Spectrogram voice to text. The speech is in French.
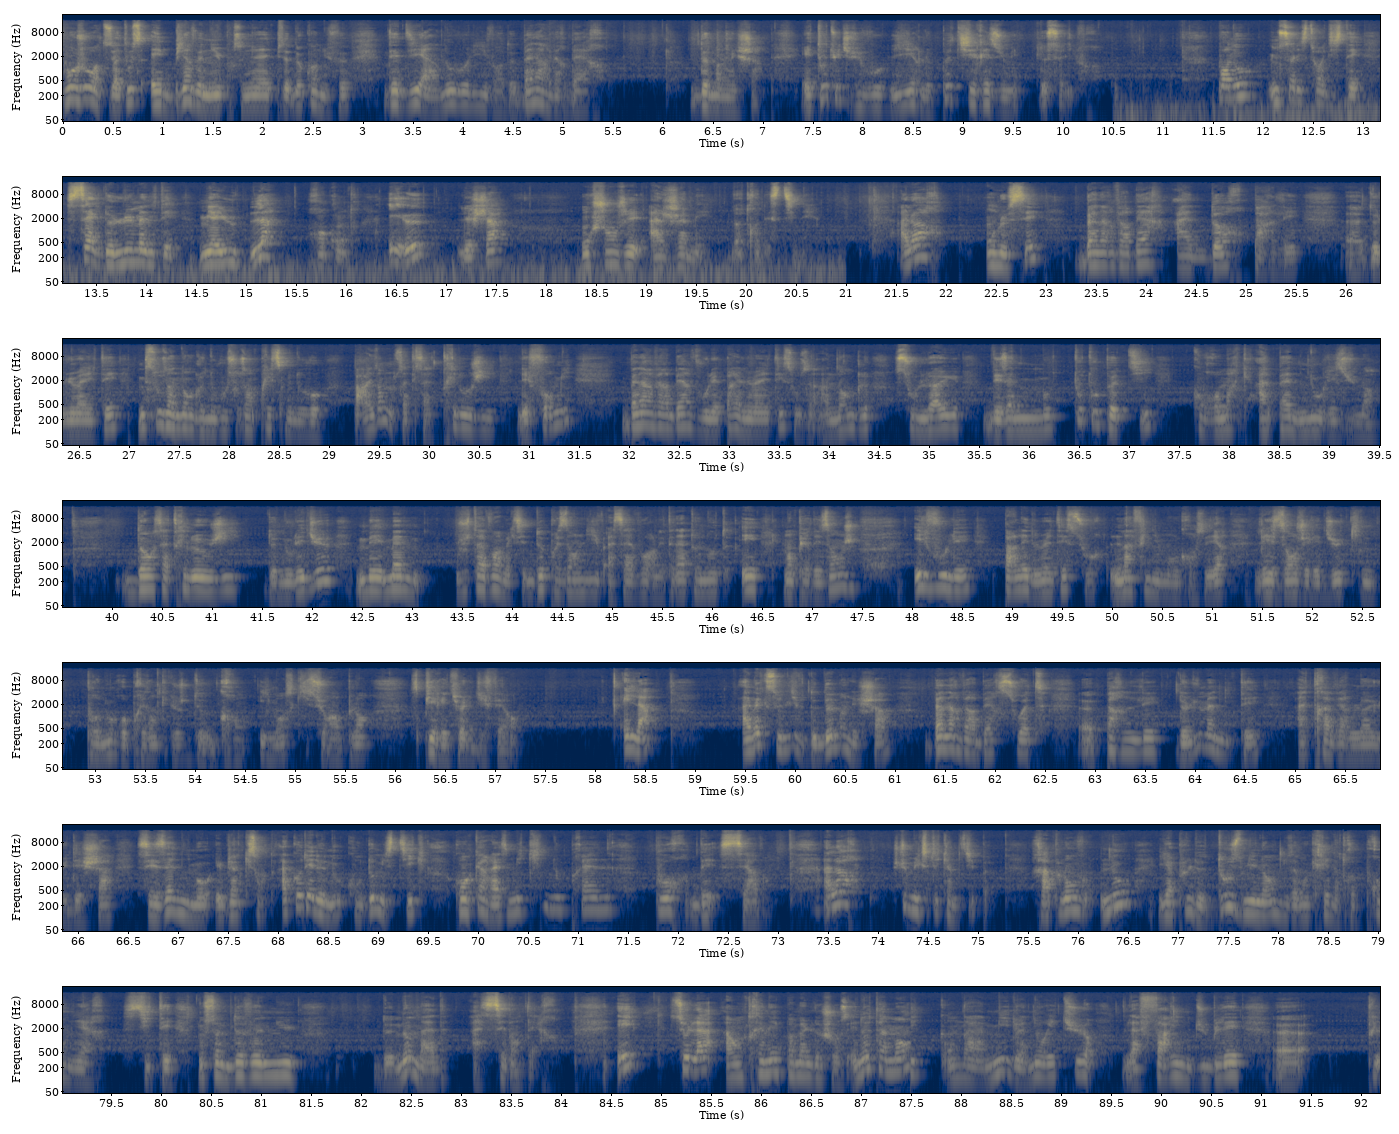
Bonjour à tous et à tous et bienvenue pour ce nouvel épisode de Coin du Feu dédié à un nouveau livre de Bernard Werber, Demain les chats. Et tout de suite je vais vous lire le petit résumé de ce livre. Pour nous, une seule histoire existait, celle de l'humanité, mais il y a eu LA rencontre. Et eux, les chats, ont changé à jamais notre destinée. Alors, on le sait, Bernard Werber adore parler euh, de l'humanité, mais sous un angle nouveau, sous un prisme nouveau. Par exemple, dans sa, trilogie Les fourmis, Bernard Werber voulait parler de l'humanité sous un angle, sous l'œil des animaux tout tout petits qu'on remarque à peine nous les humains. Dans sa trilogie de Nous les dieux, mais même juste avant avec ses deux présents livres, à savoir Les Thanatonautes et L'Empire des anges, il voulait parler de l'humanité sur l'infiniment grand, c'est-à-dire les anges et les dieux qui pour nous représentent quelque chose de grand, immense, qui sur un plan spirituel différent. Et là, avec ce livre de Demain les chats, Bernard Werber souhaite euh, parler de l'humanité à travers l'œil des chats, ces animaux eh bien, qui sont à côté de nous, qu'on domestique, qu'on caresse, mais qui nous prennent pour des servants. Alors, je m'explique un petit peu. Rappelons-nous, il y a plus de 12 000 ans, nous avons créé notre première cité. Nous sommes devenus de nomades à sédentaires. Et cela a entraîné pas mal de choses. Et notamment, on a mis de la nourriture, de la farine, du blé euh,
